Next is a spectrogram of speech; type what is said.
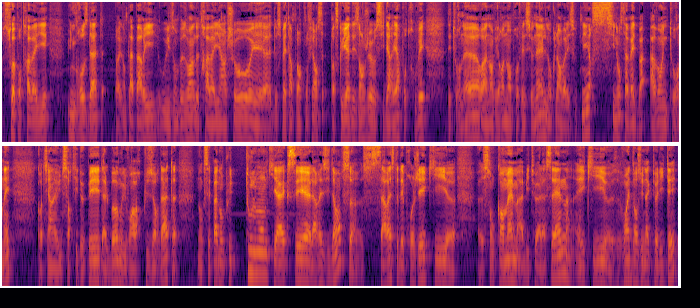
soit pour travailler une grosse date par exemple à Paris, où ils ont besoin de travailler un show et euh, de se mettre un peu en confiance, parce qu'il y a des enjeux aussi derrière pour trouver des tourneurs, un environnement professionnel. Donc là, on va les soutenir. Sinon, ça va être bah, avant une tournée, quand il y a une sortie d'EP, d'album, où ils vont avoir plusieurs dates. Donc c'est pas non plus tout le monde qui a accès à la résidence. Ça reste des projets qui euh, sont quand même habitués à la scène et qui euh, vont être dans une actualité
